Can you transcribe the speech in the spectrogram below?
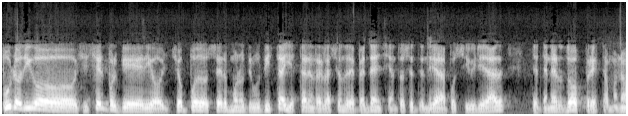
Puro digo, Giselle, porque digo, yo puedo ser monotributista y estar en relación de dependencia, entonces tendría la posibilidad de tener dos préstamos, ¿no?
